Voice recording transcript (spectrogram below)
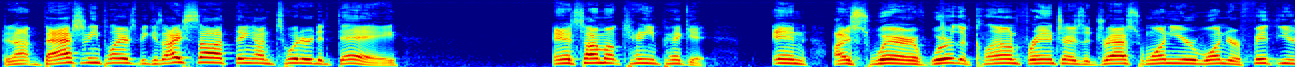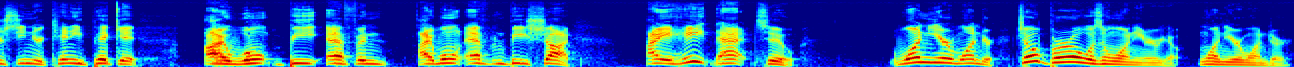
Do not bash any players because I saw a thing on Twitter today and it's talking about Kenny Pickett. And I swear, if we're the clown franchise that drafts one year wonder, fifth year senior Kenny Pickett, I won't be effing, I won't effing be shot. I hate that too. One year wonder. Joe Burrow was a one year one year wonder.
